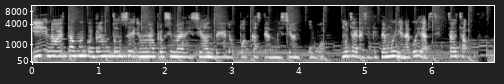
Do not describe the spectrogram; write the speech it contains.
Y nos estamos encontrando entonces en una próxima edición de los podcasts de admisión Hugo. Muchas gracias, que estén muy bien, a cuidarse. Chao, chao.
